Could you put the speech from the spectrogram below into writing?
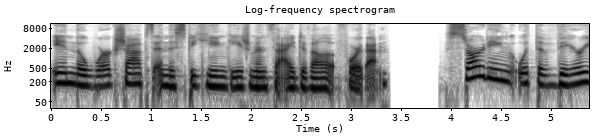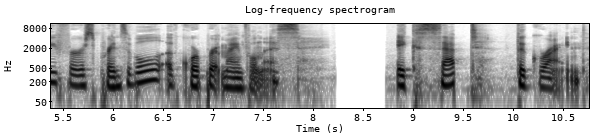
in the workshops and the speaking engagements that I develop for them. Starting with the very first principle of corporate mindfulness accept the grind.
